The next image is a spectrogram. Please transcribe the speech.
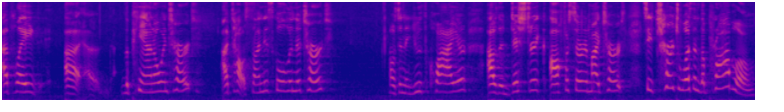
I played uh, uh the piano in church. I taught Sunday school in the church. I was in the youth choir. I was a district officer in my church. See, church wasn't the problem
